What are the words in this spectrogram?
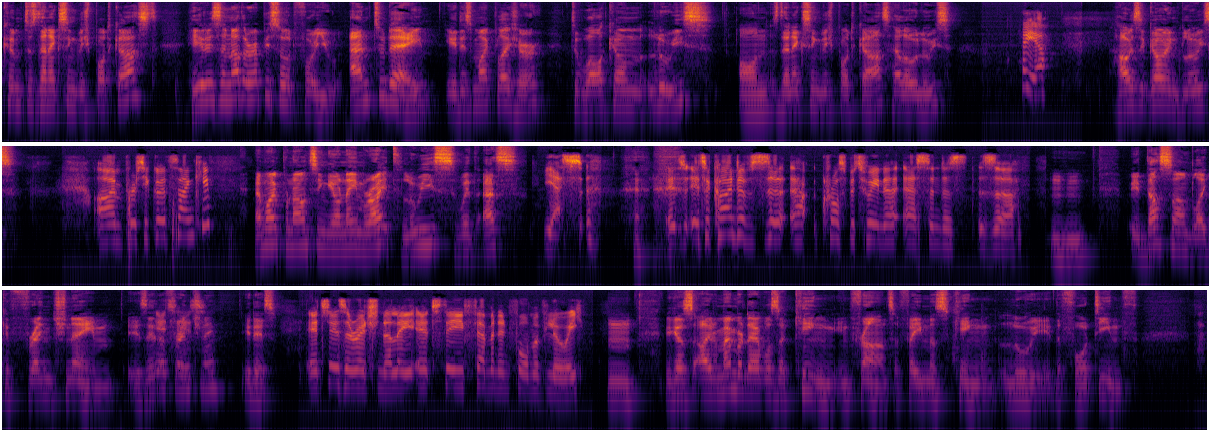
Welcome to Zdenek's English podcast. Here is another episode for you, and today it is my pleasure to welcome Louise on Zdenek's English podcast. Hello, Louise. Hiya. How is it going, Louise? I'm pretty good, thank you. Am I pronouncing your name right, Louise with S? Yes. it's it's a kind of z, uh, cross between a S and a z. Mm-hmm. It does sound like a French name. Is it, a French is. name? It is. It is originally. It's the feminine form of Louis. Mm, because I remember there was a king in France, a famous king, Louis the Fourteenth.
